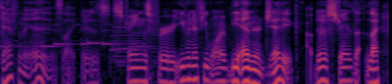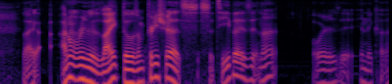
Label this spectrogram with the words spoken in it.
definitely is. Like there's strains for even if you want to be energetic. There's strains that like like I don't really like those. I'm pretty sure that's sativa, is it not? Or is it indica?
